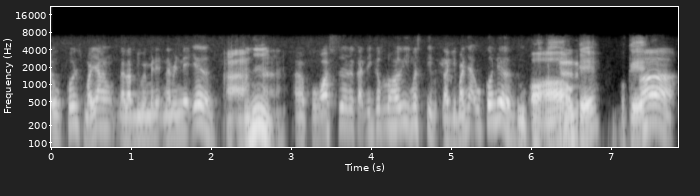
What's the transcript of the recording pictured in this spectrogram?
rukun semayang dalam 5 minit, 6 minit je. Ah, ah, Mhm. ah. Ah, puasa dekat 30 hari mesti lagi banyak rukun dia. Oh, ah, okey. Okey. Ah,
